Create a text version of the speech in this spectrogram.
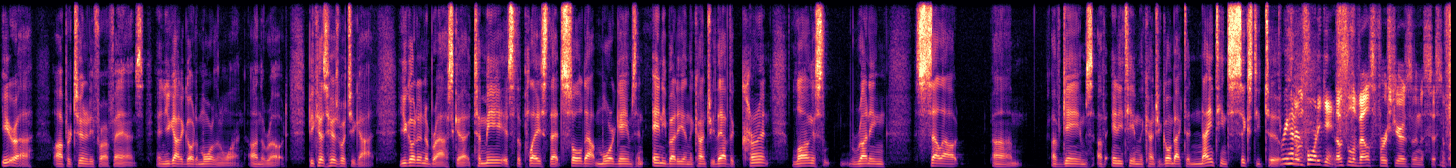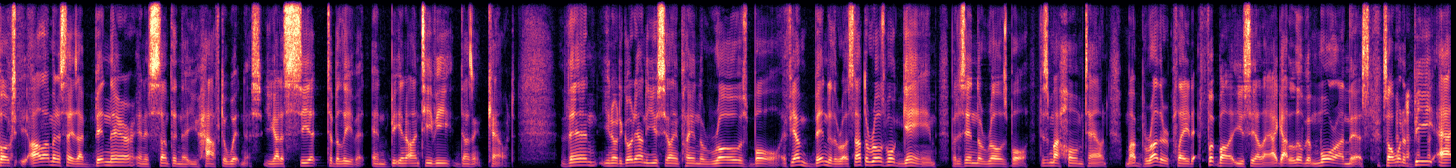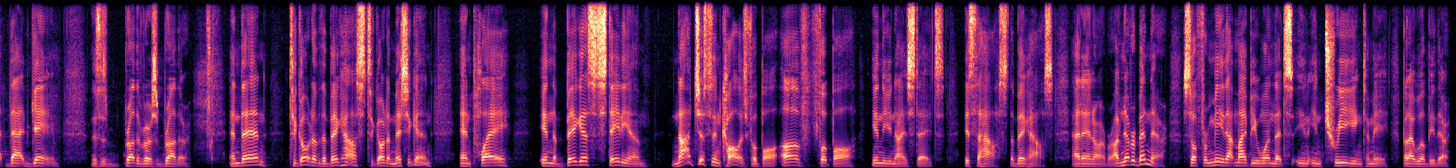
era opportunity for our fans, and you got to go to more than one on the road. Because here's what you got: you go to Nebraska. To me, it's the place that sold out more games than anybody in the country. They have the current longest running sellout. Um, of games of any team in the country, going back to 1962. 340 games. That was LaVell's first year as an assistant. Folks, all I'm going to say is I've been there, and it's something that you have to witness. You got to see it to believe it, and being on TV doesn't count. Then, you know, to go down to UCLA and play in the Rose Bowl. If you haven't been to the Rose, it's not the Rose Bowl game, but it's in the Rose Bowl. This is my hometown. My brother played football at UCLA. I got a little bit more on this, so I want to be at that game. This is brother versus brother. And then to go to the big house, to go to Michigan and play in the biggest stadium, not just in college football, of football in the United States. It's the house, the big house at Ann Arbor. I've never been there. So for me, that might be one that's in, intriguing to me, but I will be there.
